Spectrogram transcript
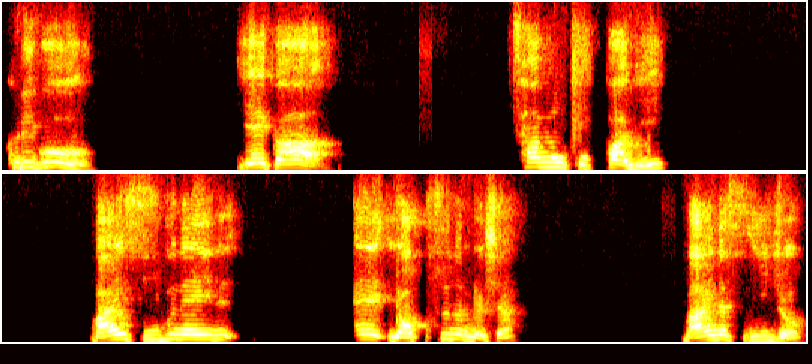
그리고 얘가 3 곱하기 마이너스 2분의 1의 역수는 몇이야? 마이너스 2죠.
